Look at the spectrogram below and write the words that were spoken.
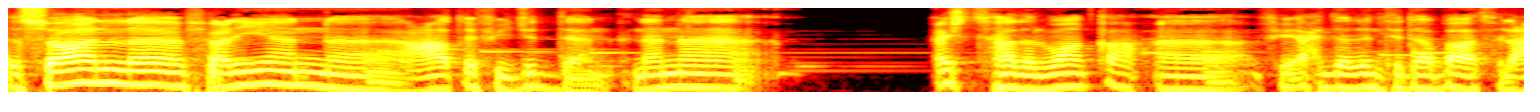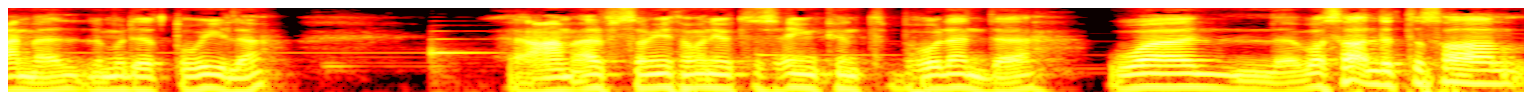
السؤال فعليا عاطفي جدا لأن عشت هذا الواقع في إحدى الانتدابات في العمل لمدة طويلة. عام 1998 كنت بهولندا ووسائل الاتصال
